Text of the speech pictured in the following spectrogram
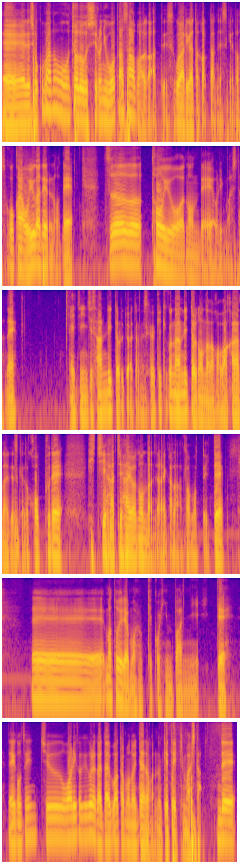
えー、で職場のちょうど後ろにウォーターサーバーがあってすごいありがたかったんですけどそこからお湯が出るのでずっとお湯を飲んでおりましたね。1日3リットルと言われたんですけど結局何リットル飲んだのかわからないですけどコップで78杯は飲んだんじゃないかなと思っていてでまあトイレも結構頻繁に行ってで、午前中終わりかけぐらいからだいぶ頭の痛いのが抜けてきました。で、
